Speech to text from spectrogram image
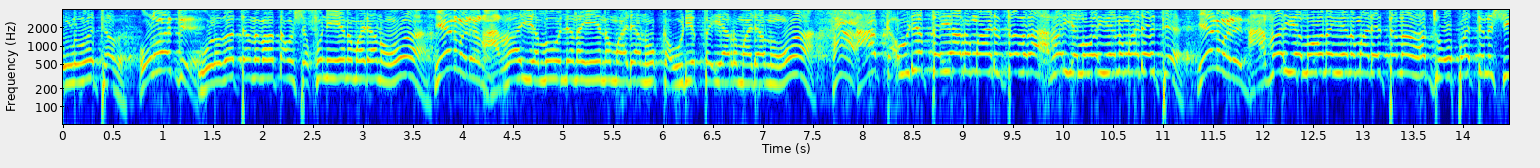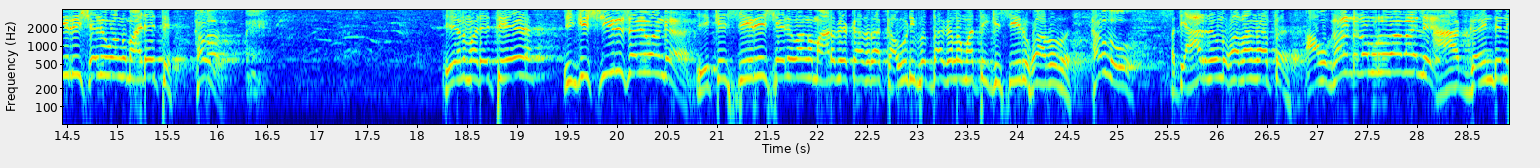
ಉಳ್ದೈತಿ ಅದು. ಉಳ್ದೈತಿ? ಉಳ್ದೈತಿ ಅಂದ್ಮೇಲೆ ತಾವು ಶಕುನಿ ಏನು ಮಾಡ್ಯಾನು? ಏನು ಮಾಡ್ಯಾನು? ಅದ ಎಲುವಲಿನ ಏನು ಮಾಡ್ಯಾನು? ಕೌಡಿ ತಯಾರು ಮಾಡ್ಯಾನು. ಆ ಕೌಡಿ ತಯಾರು ಮಾಡಿತ್ತಂದ್ರ ಅದ ಎಲ್ಲೋ ಏನು ಮಾಡೈತಿ? ಏನು ಮಾಡೈತಿ? ಅದ ಎಲ್ಲೋನ ಏನು ಮಾಡೈತಿ ಅನ್ನೋ ದ್ರೌಪದಿನ ಸೀರಿ ಸೆಳಿವಂಗ ಮಾಡೈತಿ. ಹೌದು. ಏನ್ ಮಾಡೈತಿ? ಈಗ ಸೀರೆ ಸೆಳಿವಂಗ ಈಕೆ ಸೀರೆ ಸೆಳಿವಂಗ ಮಾಡ್ಬೇಕಾದ್ರ ಕೌಡಿ ಬಿದ್ದಾಗಲ್ಲ ಮತ್ತೆ ಈಕೆ ಸೀರೆ ಹೋದದ. ಹೌದು. ಮತ್ತೆ ಯಾರ್ದಿಂದ ಹೋದಂಗಾತ ಅವ ಗಂಡಗ ಬರುದಾನ ಅಲ್ಲಿ. ಆ ಗಂಡಿನ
